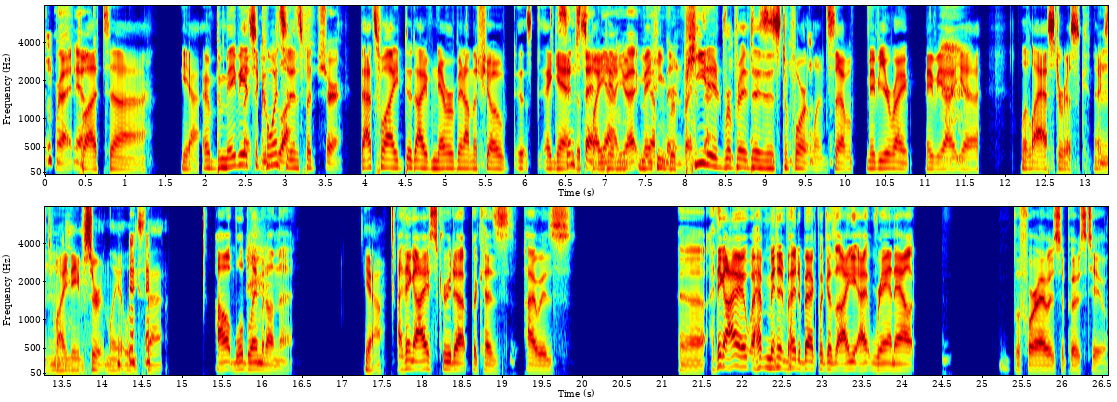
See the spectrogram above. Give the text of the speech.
right yeah but uh yeah, Uh, maybe But it's a coincidence, bluffed, but sure that's why I did, I've never been on the show uh, again, Since then, despite yeah, him you you making repeated visits to Portland. So maybe you're right. Maybe I uh little asterisk next to Mhm. my name, certainly at least that. I'll, we'll blame it on that Yeah. i think i screwed up because i was uh i think i haven't been invited back because i, I ran out before i was supposed to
